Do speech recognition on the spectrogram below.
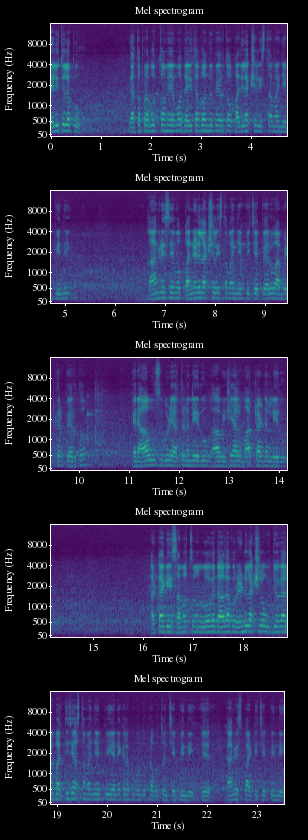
దళితులకు గత ప్రభుత్వం ఏమో దళిత బంధు పేరుతో పది లక్షలు ఇస్తామని చెప్పింది. కాంగ్రెస్ ఏమో పన్నెండు లక్షలు ఇస్తామని చెప్పి చెప్పారు అంబేద్కర్ పేరుతో. కానీ ఆ ఊసు కూడా ఎత్తడం లేదు ఆ విషయాలు మాట్లాడడం లేదు. అట్లాగే ఈ సంవత్సరంలోగా దాదాపు రెండు లక్షల ఉద్యోగాలు భర్తీ చేస్తామని చెప్పి ఎన్నికలకు ముందు ప్రభుత్వం చెప్పింది. కాంగ్రెస్ పార్టీ చెప్పింది.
